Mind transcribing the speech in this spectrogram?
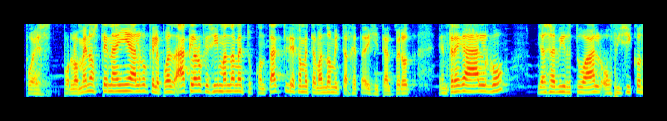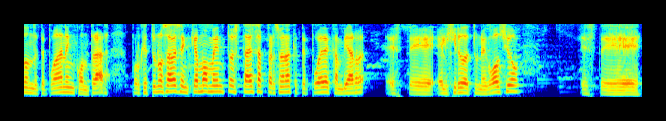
pues por lo menos ten ahí algo que le puedas, ah, claro que sí, mándame tu contacto y déjame te mando mi tarjeta digital, pero entrega algo, ya sea virtual o físico, donde te puedan encontrar, porque tú no sabes en qué momento está esa persona que te puede cambiar este, el giro de tu negocio, este,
